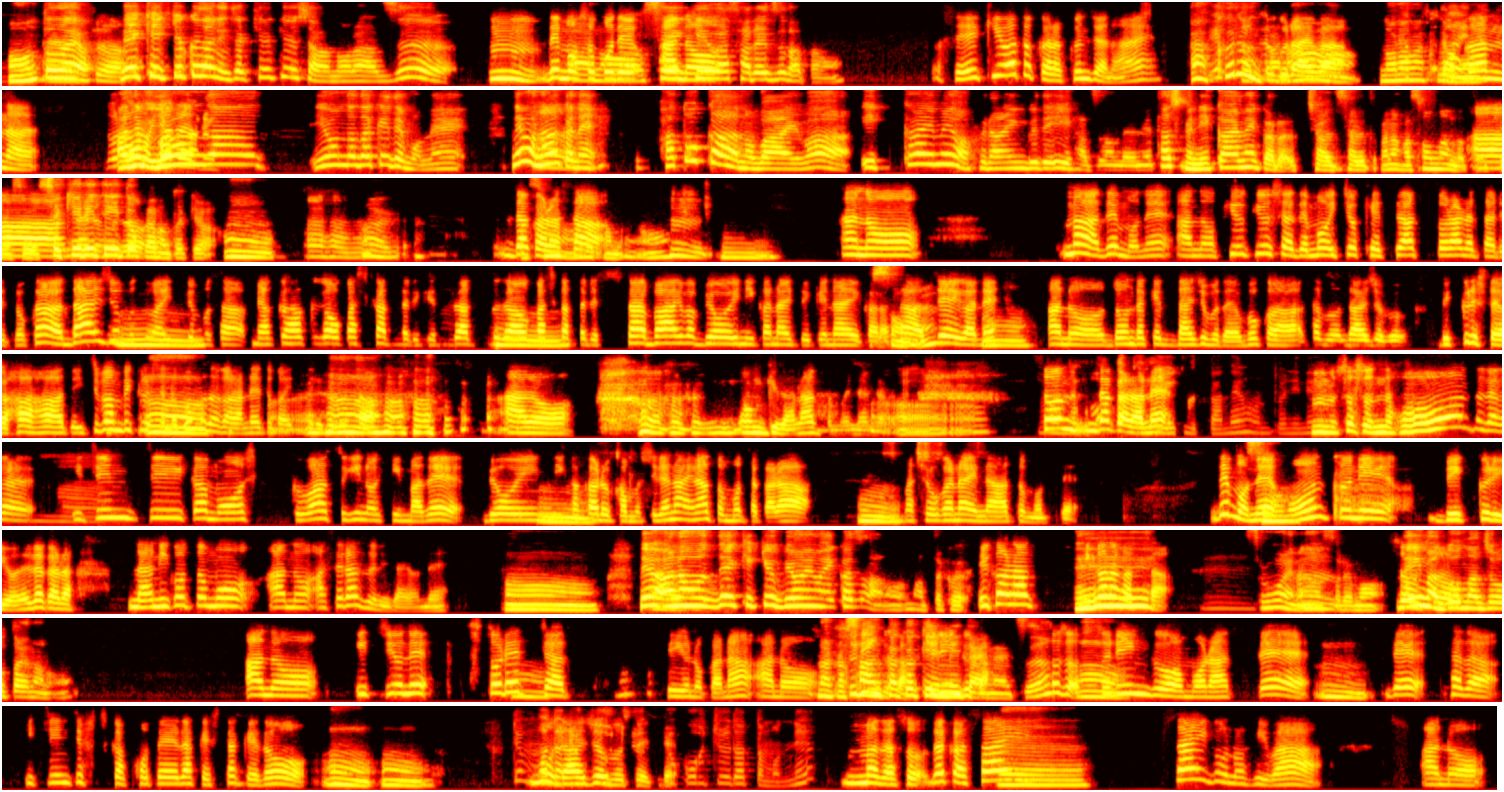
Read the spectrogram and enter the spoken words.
本当だよ。で結局何？じゃあ救急車は乗らず。うん、でもそこで、あの請求はされずだったの？請求後から来んじゃない？あ来るんかな。ぐらいは。乗らなくても。わかんない。あでも呼んだ呼んだだけでもね。でもなんかね、パトカーの場合は1回目はフライングでいいはずなんだよね。確か2回目からチャージされるとかなんかそんなんだった気がする。セキュリティとかの時は。うん、はい。だからさうん。あの、まあでもね、あの救急車でも一応血圧取られたりとか、大丈夫とは言ってもさ、脈拍がおかしかったり、血圧がおかしかったりした場合は病院に行かないといけないからさ、ね。J がね、うん。あの、どんだけ大丈夫だよ、僕は多分大丈夫、びっくりしたよ、はあはあって、一番びっくりしたのはうん。僕だからねとか言ってるけどさ、あの、のんきだなと思いながら。あそんだからね。ね、本当にね。うん、そうそう、ほんとだから、うん。一日かもしくは次の日まで病院にかかるかもしれないなと思ったから、ーうんまあ、しょうがないなと思って。でもね、本当にびっくりよね。だから、何事もあの焦らずにだよね。うんで、はいあの、で、結局病院は行かずなの？全く。行かな、行かなかっえーた。うんすごいな、うんそれも。そうそうで、今どんな状態なの？あの、一応ね、ストレッチャーっていうのかな、あの、なんかスリング三角筋みたいなやつ？かそうそう、スリングをもらって、うん。で、ただ、1日2日固定だけしたけど、うんうん。でももう大丈夫って言って旅行中だったもんね。まだそう。だから最、最後の日は、あの、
